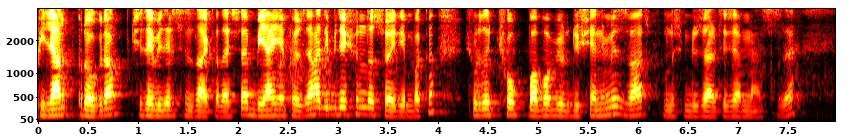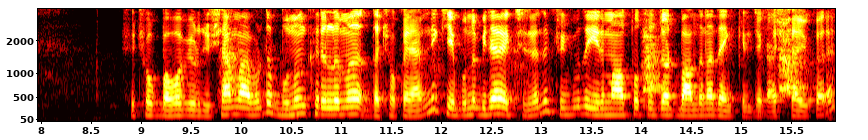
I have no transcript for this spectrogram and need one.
plan, program çizebilirsiniz arkadaşlar. Bir an yapıyoruz. Hadi bir de şunu da söyleyeyim bakın. Şurada çok baba bir düşenimiz var. Bunu şimdi düzelteceğim ben size. Şu çok baba bir düşen var burada. Bunun kırılımı da çok önemli ki bunu bilerek çizmedim. Çünkü bu da 26-34 bandına denk gelecek aşağı yukarı.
